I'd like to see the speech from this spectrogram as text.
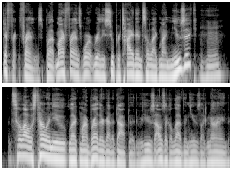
different friends, but my friends weren't really super tied into like my music Mm-hmm. until I was telling you. Like my brother got adopted. He was. I was like eleven. He was like nine,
